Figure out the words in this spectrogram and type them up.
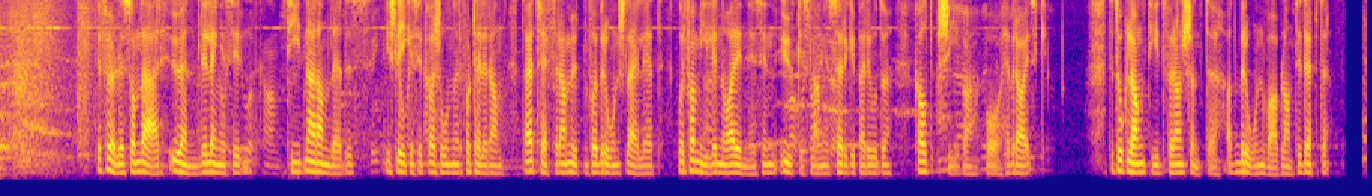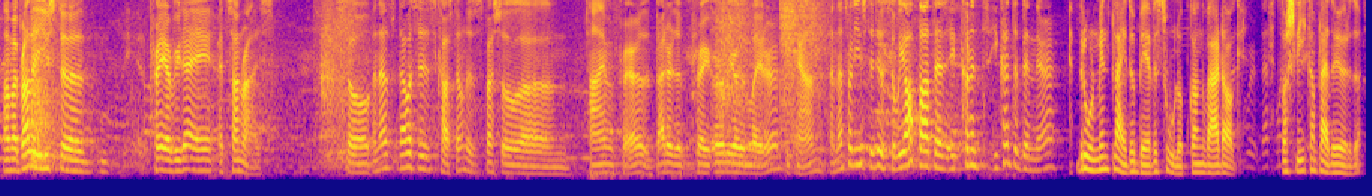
Det føles som det er uendelig lenge siden. Tiden er annerledes i slike situasjoner, forteller han da jeg treffer ham utenfor brorens leilighet, hvor familien nå er inne i sin ukeslange sørgeperiode, kalt shiva på hebraisk. Det tok lang tid før han skjønte at broren var blant de drepte. Uh, So, and that, that was his custom. There's a special um, time of prayer. Better to pray earlier than later if you can. And that's what he used to do. So we all thought that it couldn't, he couldn't have been there. Broren min pleide å be ved soloppgang hver dag. Det var slik han pleide å gjøre det.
